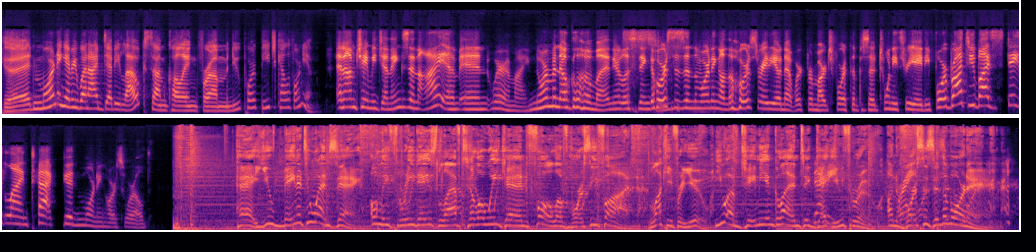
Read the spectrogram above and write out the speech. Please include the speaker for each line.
Speaker 1: Good morning, everyone. I'm Debbie Loucks. I'm calling from Newport Beach, California.
Speaker 2: And I'm Jamie Jennings, and I am in, where am I? Norman, Oklahoma. And you're listening to Horses in the Morning on the Horse Radio Network for March 4th, episode 2384, brought to you by State Line Tack. Good morning, Horse World.
Speaker 3: Hey, you made it to Wednesday. Only three days left till a weekend full of horsey fun. Lucky for you, you have Jamie and Glenn to
Speaker 2: Debbie.
Speaker 3: get you through on
Speaker 2: Right.
Speaker 3: Horses in the Morning.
